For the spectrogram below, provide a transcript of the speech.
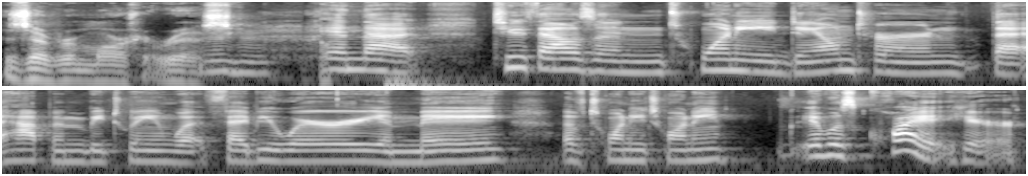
is ever at market risk. Mm-hmm. And that 2020 downturn that happened between what February and May of 2020, it was quiet here.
